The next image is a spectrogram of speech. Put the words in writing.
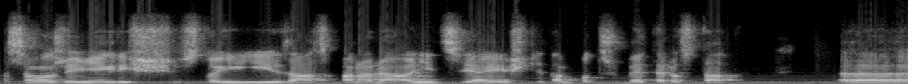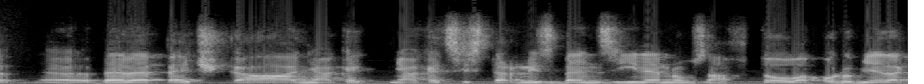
A samozřejmě, když stojí zácpa na dálnici a ještě tam potřebujete dostat eh, BVPčka, nějaké, nějaké cisterny s benzínem nebo s naftou a podobně, tak,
